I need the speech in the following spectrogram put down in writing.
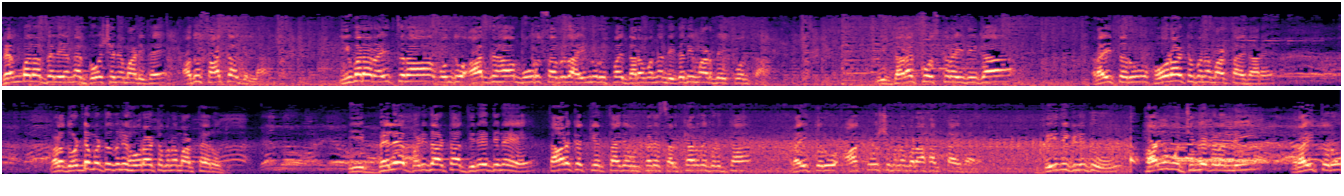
ಬೆಂಬಲ ಬೆಲೆಯನ್ನ ಘೋಷಣೆ ಮಾಡಿದೆ. ಅದು ಸಾಕಾಗಿಲ್ಲ. ಇವರ ರೈತರ ಒಂದು ಆಗ್ರಹ ಮೂರು ಸಾವಿರದ ಐನೂರು ರೂಪಾಯಿ ದರವನ್ನು ನಿಗದಿ ಮಾಡಬೇಕು ಅಂತ. ಈ ದರಕ್ಕೋಸ್ಕರ ಇದೀಗ ರೈತರು ಹೋರಾಟವನ್ನ ಮಾಡ್ತಾ ಇದ್ದಾರೆ. ಬಹಳ ದೊಡ್ಡ ಮಟ್ಟದಲ್ಲಿ ಹೋರಾಟವನ್ನ ಮಾಡ್ತಾ ಇರೋದು. ಈ ಬೆಲೆ ಬಡಿದಾಟ ದಿನೇ ದಿನೇ ತಾರಕಕ್ಕೇರ್ತಾ ಇದೆ ಒಂದ್ ಕಡೆ ಸರ್ಕಾರದ ವಿರುದ್ಧ. ರೈತರು ಆಕ್ರೋಶವನ್ನು ಹೊರಹಾಕ್ತಾ ಇದ್ದಾರೆ. ಬೀದಿಗಿಳಿದು ಹಲವು ಜಿಲ್ಲೆಗಳಲ್ಲಿ ರೈತರು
